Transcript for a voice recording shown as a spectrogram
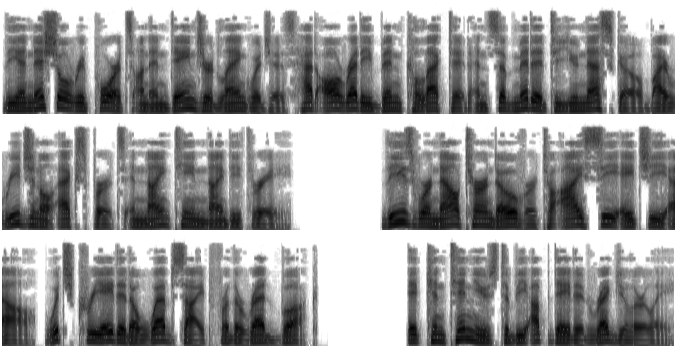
the initial reports on endangered languages had already been collected and submitted to UNESCO by regional experts in 1993. These were now turned over to ICHEL, which created a website for the Red Book. It continues to be updated regularly.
